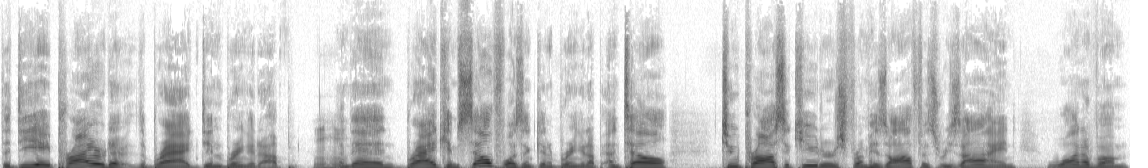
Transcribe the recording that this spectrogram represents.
the DA prior to the Bragg didn't bring it up, and then Bragg himself wasn't going to bring it up until two prosecutors from his office resigned. One of them,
